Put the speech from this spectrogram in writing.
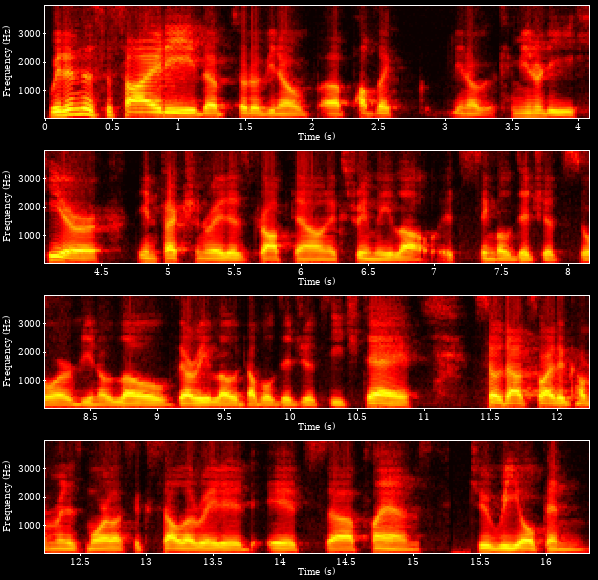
Within the society, the sort of you know uh, public you know community here, the infection rate has dropped down extremely low. It's single digits or you know low, very low double digits each day. So that's why the government has more or less accelerated its uh, plans to reopen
